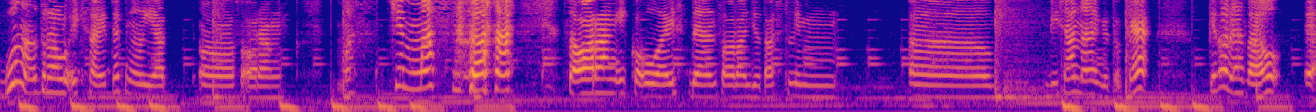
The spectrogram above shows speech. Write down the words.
gue nggak terlalu excited ngelihat uh, seorang Mas Cimas seorang Iko Uwais dan seorang Jota Slim uh, di sana gitu. Kayak kita udah tahu ya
